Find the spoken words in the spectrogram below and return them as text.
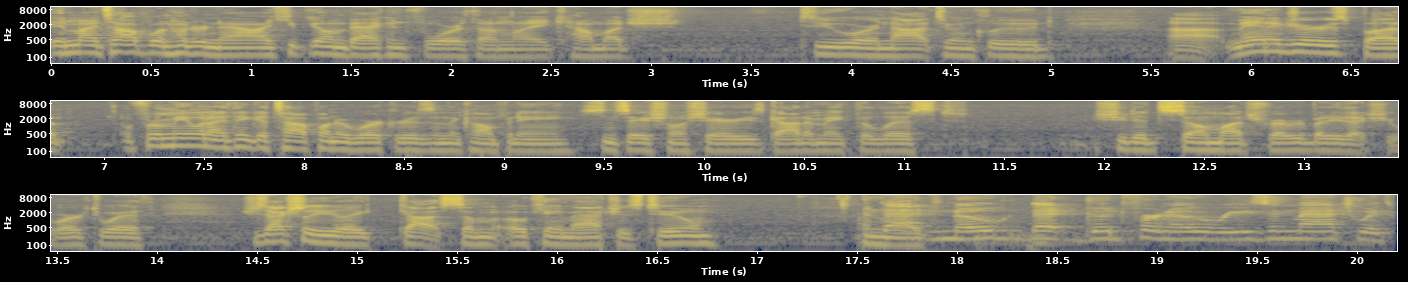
in my top 100 now, I keep going back and forth on like how much to or not to include uh, managers. But for me, when I think of top 100 workers in the company, Sensational Sherri's got to make the list. She did so much for everybody that she worked with. She's actually like got some okay matches too, and That like no, that good for no reason match with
